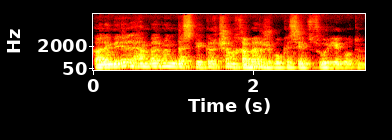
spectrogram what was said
Galemêrê li hember min dest pê kir çend xeber ji bo kesên Sûriyê gotin.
